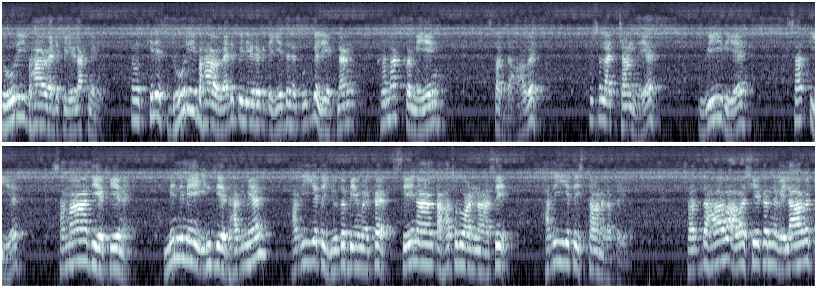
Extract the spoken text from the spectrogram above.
ධූරී භාව වැඩපිළිවෙලක් නෙවෙයි. නමුත් කෙලෙස් ධූරී භාව වැඩපිළිවෙලකට යෙදෙන පුද්ගලයෙක් නම් ක්‍රමක්‍රමයෙන් ශ්‍රද්ධාව, කුසල ඡන්දය, වීරිය, සතිය, සමාධිය කියන මෙන්න මේ ඉන්ද්‍රිය ධර්මයන් හරියට යුද බිමක සේනාංක හසුරවන්නාසේ හරියට ස්ථානගත වෙනවා. ශ්‍රද්ධාව අවශ්‍ය කරන වෙලාවට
